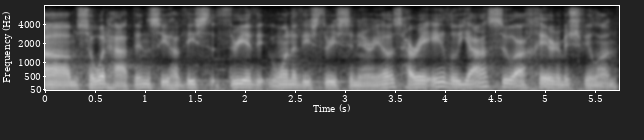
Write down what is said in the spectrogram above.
Um, so what happens? So you have these three of the, one of these three scenarios. Hare elu yasu acher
